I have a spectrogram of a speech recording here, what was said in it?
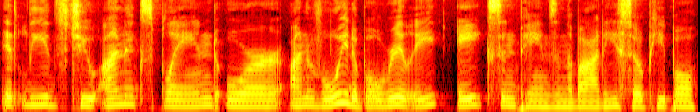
it leads to unexplained or unavoidable, really, aches and pains in the body. So, people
